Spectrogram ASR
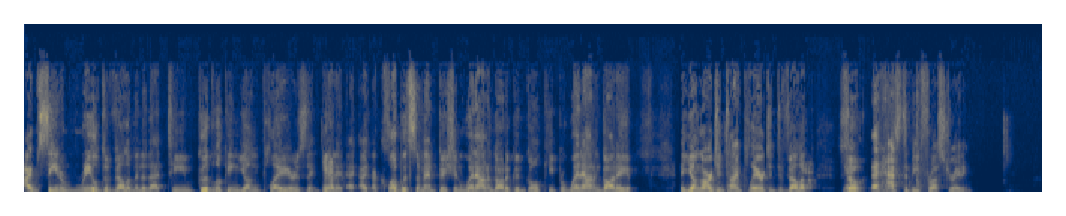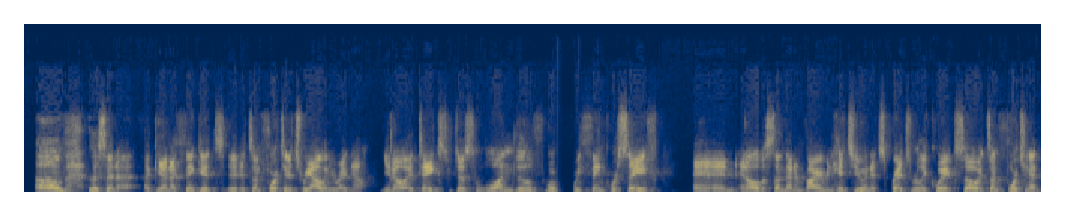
I, am seeing a real development of that team. Good-looking young players that get yeah. it. A, a, club with some ambition went out and got a good goalkeeper. Went out and got a a young Argentine player to develop. Yeah. So that has to be frustrating. Um, listen, uh, again, I think it's it's unfortunate. It's reality right now. You know, it takes just one little where we think we're safe, and, and and all of a sudden that environment hits you and it spreads really quick. So it's unfortunate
